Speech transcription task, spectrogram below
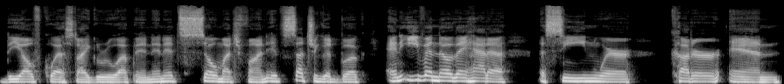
the ElfQuest I grew up in. And it's so much fun. It's such a good book. And even though they had a, a scene where Cutter and,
